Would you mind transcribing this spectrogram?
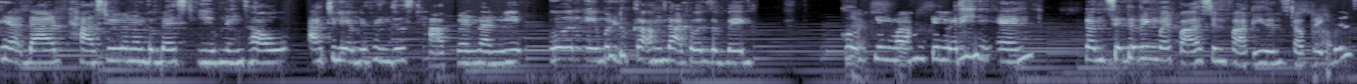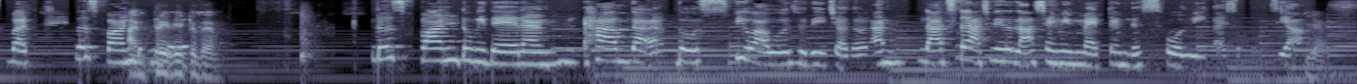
Yeah, that has to be one of the best evenings. How actually everything just happened, and we were able to come. That was a big good thing yes, till very end considering my past in parties and stuff like this, but it was fun. I'm to privy to them. It was fun to be there and have that those few hours with each other, and that's the actually the last time we met in this whole week, I suppose. Yeah. Yes.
